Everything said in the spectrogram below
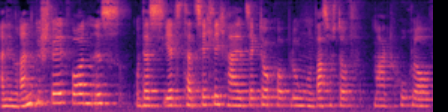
an den Rand gestellt worden ist und dass jetzt tatsächlich halt Sektorkopplung und Wasserstoffmarkthochlauf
